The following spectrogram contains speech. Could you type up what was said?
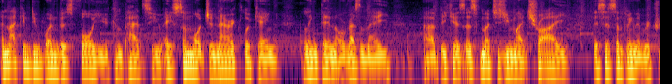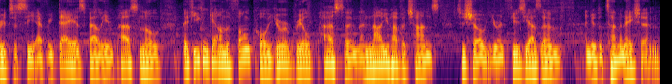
and that can do wonders for you compared to a somewhat generic looking LinkedIn or resume uh, because as much as you might try, this is something that recruiters see every day. It's fairly impersonal. But if you can get on the phone call, you're a real person, and now you have a chance to show your enthusiasm and your determination.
